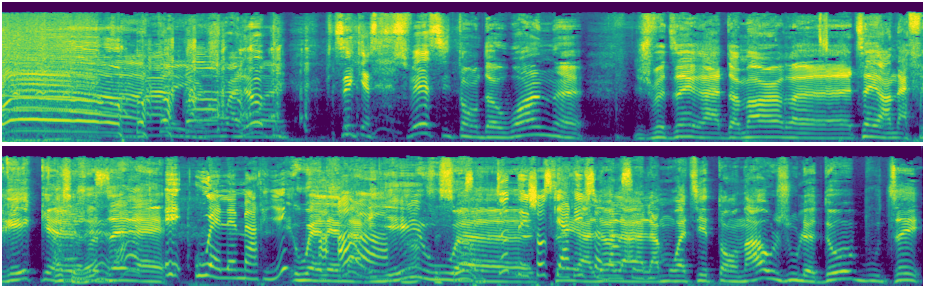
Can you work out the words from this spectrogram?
Oh! Ah, il y a un choix là. Puis, puis tu sais, qu'est-ce que tu fais si ton The One, euh, je veux dire, elle demeure, euh, tu sais, en Afrique. euh, c'est je veux dire, euh, Et où elle est mariée? où elle est Ah, mariée, ah. ou C'est euh, toutes des choses tu qui sais, arrivent elle ça, a la la, moitié de ton âge ou le double, ou tu sais,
